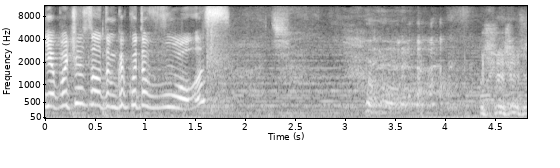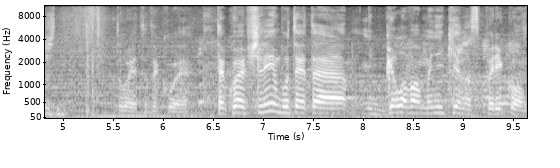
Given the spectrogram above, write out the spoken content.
Я почувствовала там какой-то волос. Что это такое? Такое впечатление, будто это голова манекена с париком.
